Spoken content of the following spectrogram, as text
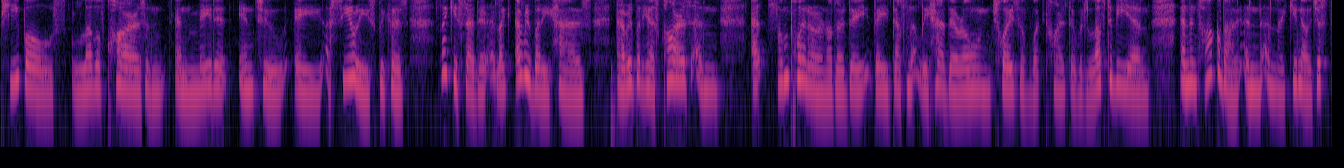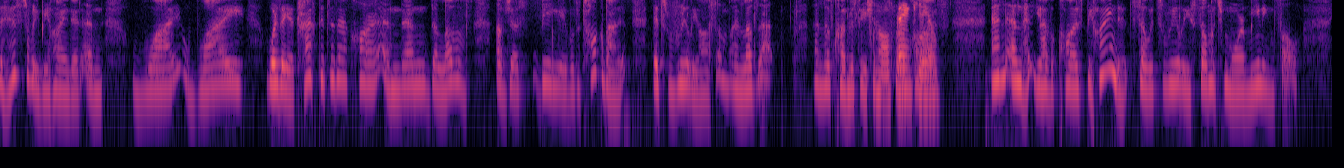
people's love of cars and, and made it into a, a series because like you said it- like everybody has everybody has cars and at some point or another they, they definitely had their own choice of what cars they would love to be in and then talk about it and, and like you know just the history behind it and why why were they attracted to that car and then the love of, of just being able to talk about it. It's really awesome. I love that. I love conversations Oh, for a thank you. cause. And and you have a cause behind it so it's really so much more meaningful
